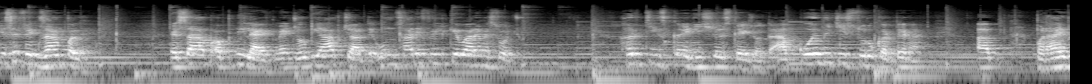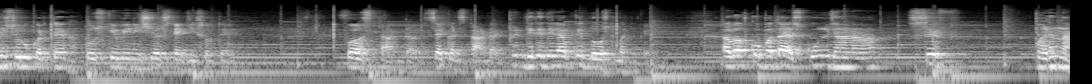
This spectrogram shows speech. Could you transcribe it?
ये सिर्फ़ एग्ज़ाम्पल है। ऐसा आप अपनी लाइफ में जो भी आप चाहते हैं, उन सारी फ़ील्ड के बारे में सोचो। हर चीज़ का इनिशियल स्टेज होता है। आप कोई भी चीज़ शुरू करते हैं ना, आप पढ़ाई भी शुरू करते हैं ना तो उसके भी इनिशियल स्टेजेस होते हैं। फ़र्स्ट स्टैंडर्ड सेकंड स्टैंडर्ड फिर धीरे धीरे आपके दोस्त बन गए। अब आपको पता है स्कूल जाना, सिर्फ़ पढ़ना,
